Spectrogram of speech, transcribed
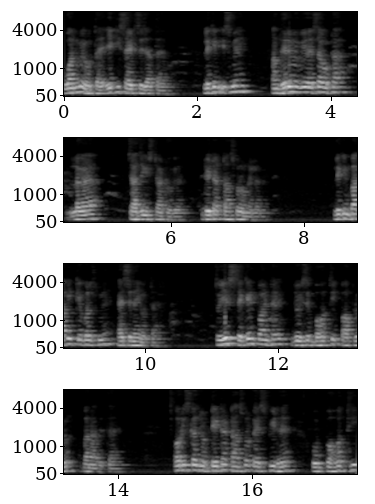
वन वे होता है, एक ही साइड से जाता है वो। लेकिन इसमें अंधेरे में भी ऐसा उठा, लगाया चार्जिंग स्टार्ट हो गया डेटा ट्रांसफ़र होने लगा। लेकिन बाकी केबल्स में ऐसे नहीं होता है। तो ये सेकेंड पॉइंट है जो इसे बहुत ही पॉपुलर बना देता है। और इसका जो डेटा ट्रांसफ़र का स्पीड है, वो बहुत ही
